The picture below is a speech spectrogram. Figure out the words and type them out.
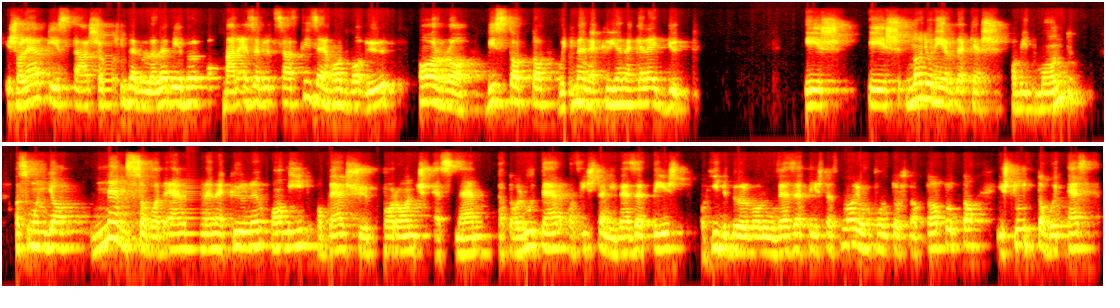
és a lelkésztársa kiderül a levélből, már 1516-ban őt arra biztatta, hogy meneküljenek el együtt. És, és nagyon érdekes, amit mond, azt mondja, nem szabad elmenekülnöm, amíg a belső parancs ezt nem. Tehát a Luther az isteni vezetést, a hitből való vezetést, ezt nagyon fontosnak tartotta, és tudta, hogy ezt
